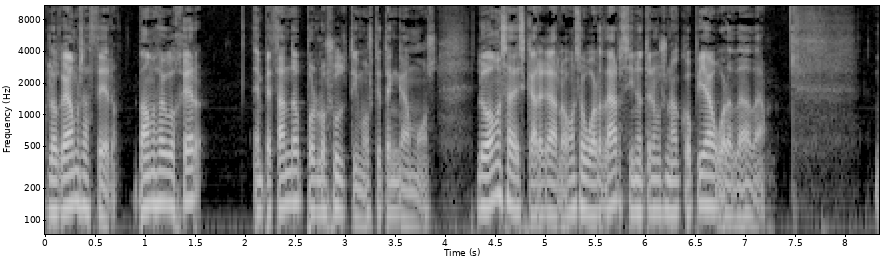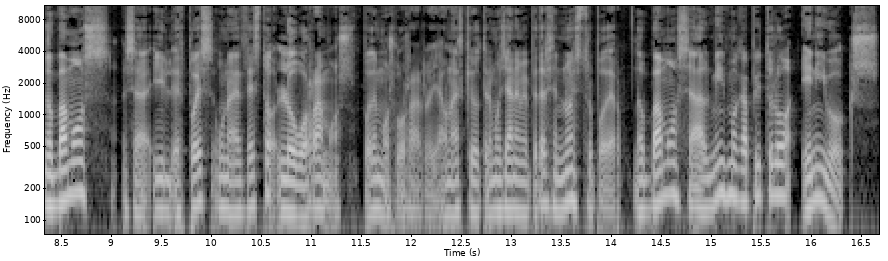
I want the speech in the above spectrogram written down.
lo que vamos a hacer, vamos a coger, empezando por los últimos que tengamos. Lo vamos a descargar, lo vamos a guardar si no tenemos una copia guardada. Nos vamos, o sea, y después, una vez esto, lo borramos. Podemos borrarlo ya, una vez que lo tenemos ya en MP3 en nuestro poder. Nos vamos al mismo capítulo en iVoox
